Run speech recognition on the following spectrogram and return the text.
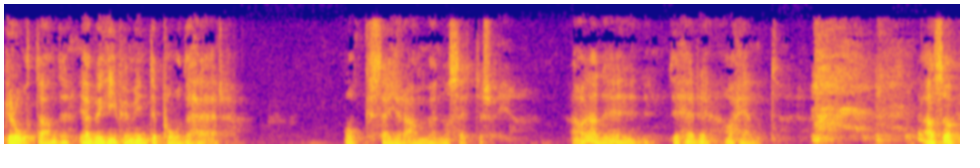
gråtande, jag begriper mig inte på det här. Och säger amen och sätter sig. Ja, ja det, det här har hänt. Alltså,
